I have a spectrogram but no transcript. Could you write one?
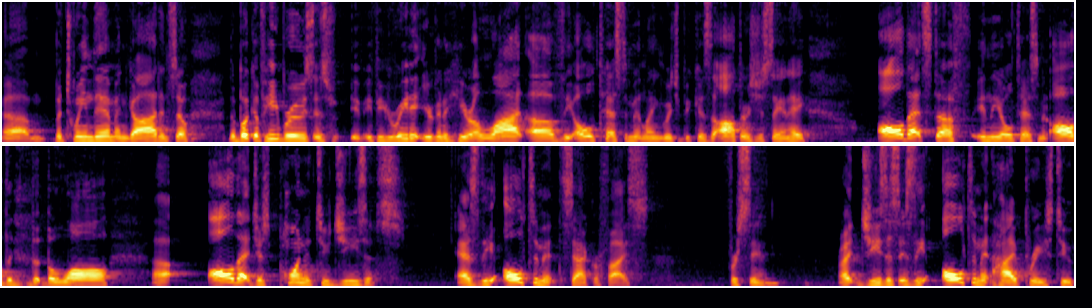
um, between them and God. And so the book of Hebrews is, if you read it, you're going to hear a lot of the Old Testament language because the author is just saying, hey, all that stuff in the Old Testament, all the, the, the law, uh, all that just pointed to Jesus as the ultimate sacrifice for sin. Right? Jesus is the ultimate high priest who,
